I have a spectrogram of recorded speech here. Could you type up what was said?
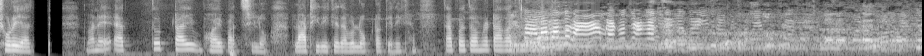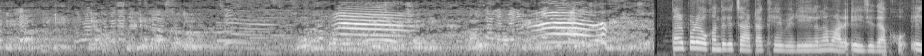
সরে যাচ্ছে। মানে এত এতটাই ভয় পাচ্ছিল লাঠি দেখে, তারপর লোকটাকে দেখে। তারপরে তো আমরা টাকা দিলাম। টাকা তারপরে ওখান থেকে চাটা খেয়ে বেরিয়ে গেলাম। আর এই যে দেখো, এই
